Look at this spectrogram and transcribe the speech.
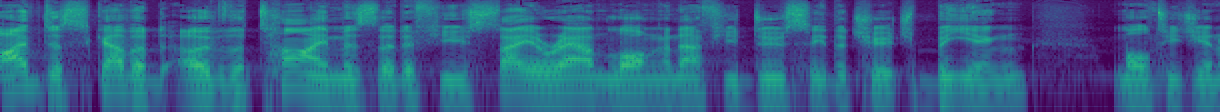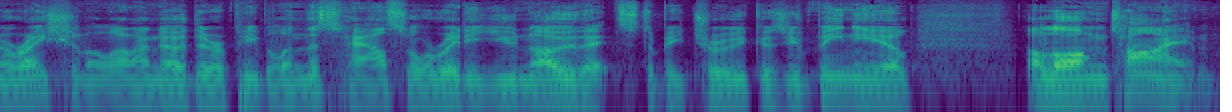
i've discovered over the time is that if you stay around long enough you do see the church being multi-generational. And i know there are people in this house already you know that's to be true because you've been here a long time.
